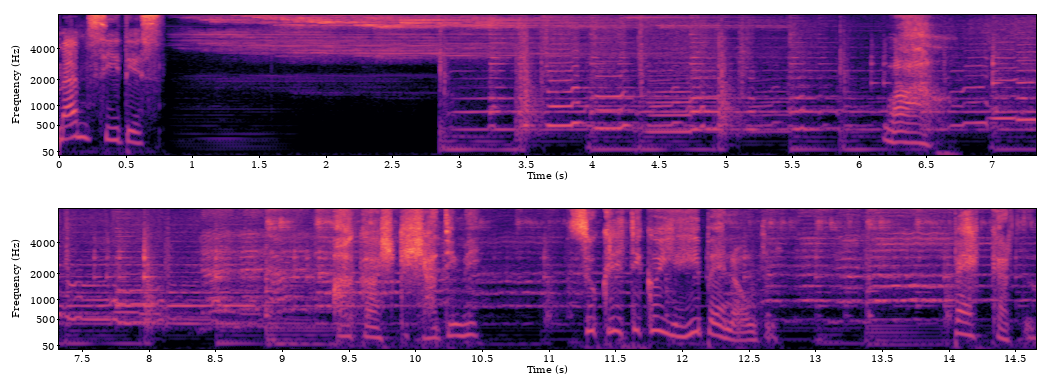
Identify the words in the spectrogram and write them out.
Ma'am, see this. वाह आकाश की शादी में सुकृति को यही पहनाऊँगी। पैक कर दो।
